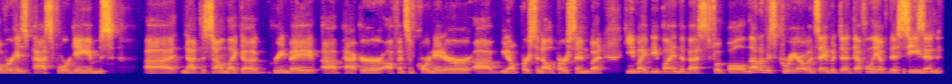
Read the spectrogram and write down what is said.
over his past four games, uh, not to sound like a Green Bay uh, Packer offensive coordinator, uh, you know, personnel person, but he might be playing the best football, not of his career, I would say, but definitely of this season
